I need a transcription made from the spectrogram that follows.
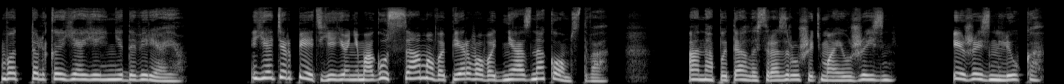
Вот только я ей не доверяю. Я терпеть ее не могу с самого первого дня знакомства. Она пыталась разрушить мою жизнь и жизнь Люка,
